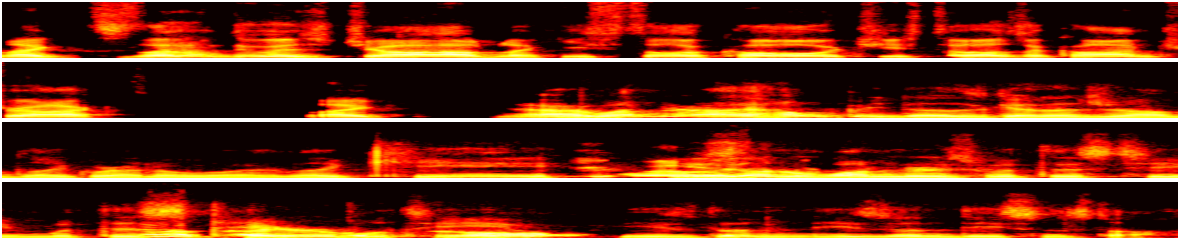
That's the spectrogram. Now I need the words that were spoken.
Like just let him do his job. Like he's still a coach. He still has a contract. Like Yeah, I wonder. I hope he does get a job like right away. Like he, He will. he's He's- done wonders with this team. With this not a bad terrible team, he's done he's done decent stuff.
